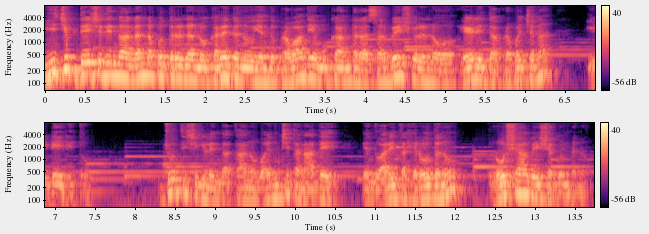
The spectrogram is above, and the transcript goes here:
ಈಜಿಪ್ಟ್ ದೇಶದಿಂದ ನನ್ನ ಪುತ್ರನನ್ನು ಕರೆದನು ಎಂದು ಪ್ರವಾದಿಯ ಮುಖಾಂತರ ಸರ್ವೇಶ್ವರನು ಹೇಳಿದ್ದ ಪ್ರವಚನ ಈಡೇರಿತು. ಜ್ಯೋತಿಷಿಗಳಿಂದ ತಾನು ವಂಚಿತನಾದೆ ಎಂದು ಅರಿತ ಹೆರೋದನು ರೋಷಾವೇಶಗೊಂಡನು.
